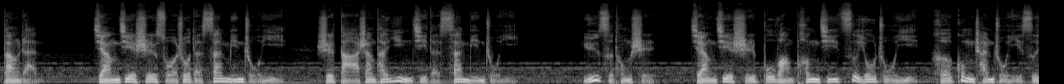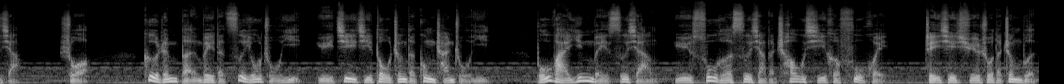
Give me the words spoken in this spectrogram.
当然，蒋介石所说的三民主义是打上他印记的三民主义。与此同时，蒋介石不忘抨击自由主义和共产主义思想，说：“个人本位的自由主义与阶级斗争的共产主义，不外英美思想与苏俄思想的抄袭和附会。这些学说的政论，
